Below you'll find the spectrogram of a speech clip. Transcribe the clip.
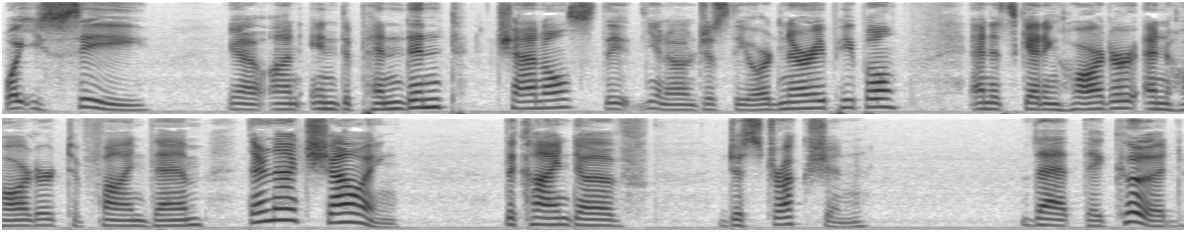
what you see, you know, on independent channels, the you know, just the ordinary people, and it's getting harder and harder to find them. They're not showing the kind of destruction that they could,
